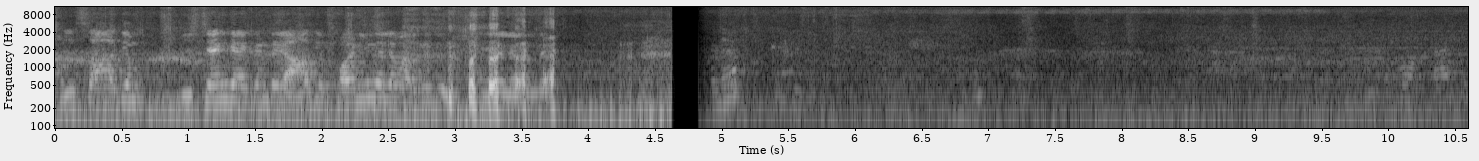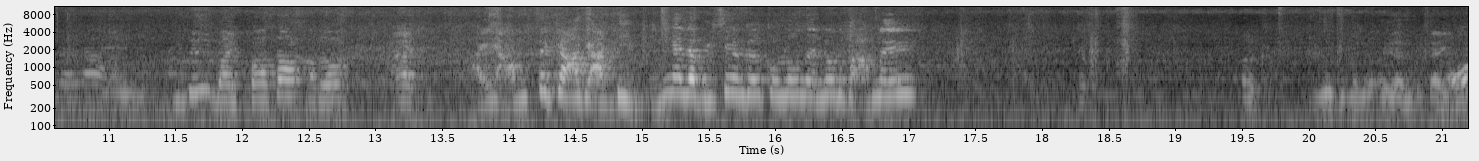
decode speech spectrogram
ഹംസ ആദ്യം വിഷയം കേൾക്കണ്ടേ? ആദ്യം പണി എന്നല്ലേ പറഞ്ഞത്? ഇത് ബൈപ്പാസാ അതോ? അതിന് അംസയ്ക്ക് ആദ്യം അടി. ഇങ്ങനെ വിഷയം കേൾക്കുള്ളൂ എന്ന് എന്നോട് പറഞ്ഞേ. ഒരു രണ്ട് കൈ. ഓ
